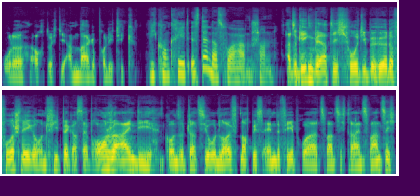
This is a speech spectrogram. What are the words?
oder auch durch die Anlagepolitik. Wie konkret ist denn das Vorhaben schon? Also gegenwärtig holt die Behörde Vorschläge und Feedback aus der Branche ein. Die Konsultation läuft noch bis Ende Februar 2023.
